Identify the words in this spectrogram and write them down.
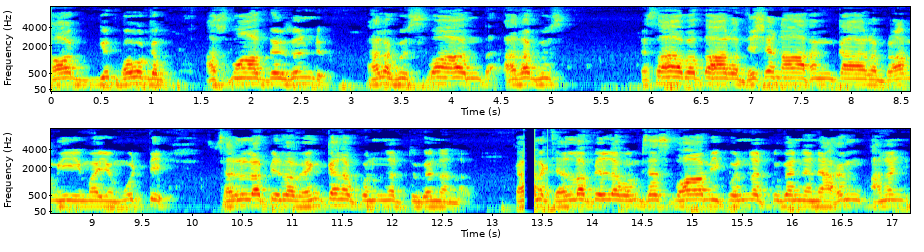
భాగ్య భోగం అస్మాదృండు అలగుస్వాంత అలగు దశావతార దిశనాహంకార బ్రాహ్మీమయ మూర్తి చల్లపిల వెంకనకున్నట్టుగా నన్నారు కనుక చెల్లపిల్ల వంశస్వామి ఉన్నట్టుగా నన్ను అహం అనండి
